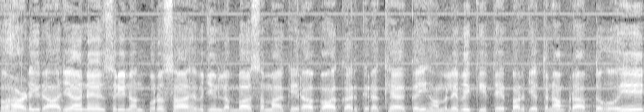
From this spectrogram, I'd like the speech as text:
ਪਹਾੜੀ ਰਾਜਿਆਂ ਨੇ ਸ੍ਰੀ ਅਨੰਦਪੁਰ ਸਾਹਿਬ ਜੀ ਨੂੰ ਲੰਬਾ ਸਮਾਂ ਘੇਰਾ ਪਾ ਕਰਕੇ ਰੱਖਿਆ, ਕਈ ਹਮਲੇ ਵੀ ਕੀਤੇ, ਪਰ ਜਿੱਤ ਨਾ ਪ੍ਰਾਪਤ ਹੋਈ।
